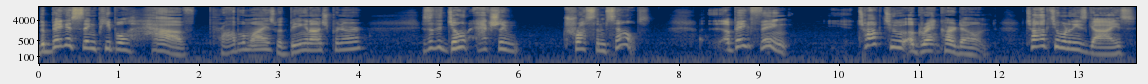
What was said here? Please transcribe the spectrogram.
The biggest thing people have problem wise with being an entrepreneur is that they don't actually trust themselves. A big thing, talk to a Grant Cardone, talk to one of these guys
